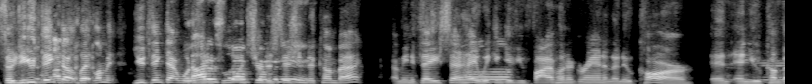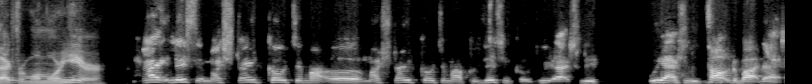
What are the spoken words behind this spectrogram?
So do you think that? let me. Do you think that would have influenced your decision in. to come back? I mean, if they said, "Hey, we can uh, give you 500 grand and a new car, and and you come back for one more year," All right, listen, my strength coach and my uh my strength coach and my position coach, we actually we actually talked about that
